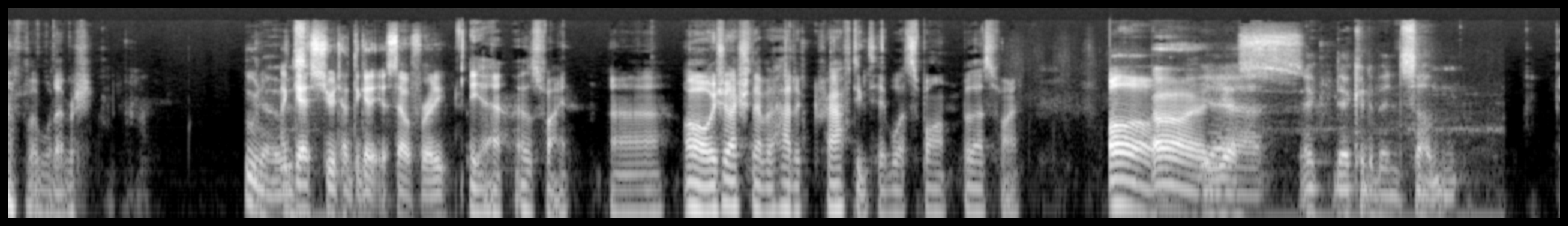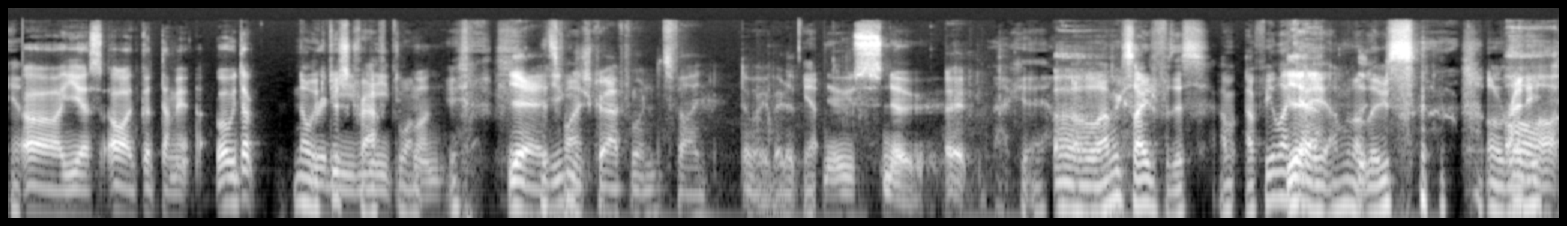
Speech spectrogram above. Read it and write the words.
but whatever. Who knows? I guess you'd have to get it yourself ready. Yeah, that was fine. Uh, oh, we should actually have had a crafting table at spawn, but that's fine. Oh, Oh, yeah. yes. That, that could have been something. Oh, yes. Oh, god damn it. Well, we don't No, we just Really craft need one. one. Yeah, It's you can fine. just craft one. It's fine. Don't worry about it. Yeah. know snow. Alright. okay. oh, I'm excited for this. I'm, I feel like yeah, I, I'm gonna the- lose already. Uh,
